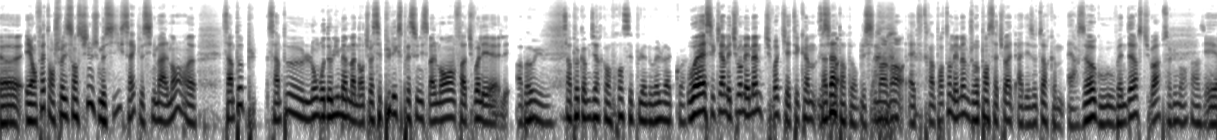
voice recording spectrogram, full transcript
euh, et en fait, en choisissant ce film, je me suis dit que c'est vrai que le cinéma allemand, c'est un peu, c'est un peu l'ombre de lui-même maintenant. Tu vois, c'est plus l'expressionnisme allemand. Enfin, tu vois les, les- Ah bah oui, oui. c'est un peu comme dire qu'en France, c'est plus la nouvelle vague, quoi. Ouais, c'est clair, mais tu vois, mais même, tu vois, qui a été comme. Ça cinéma- date un peu, en Le cinéma allemand a été très important, mais même, je repense à, tu vois, à des auteurs comme Herzog ou Wenders, tu vois. Absolument. Et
